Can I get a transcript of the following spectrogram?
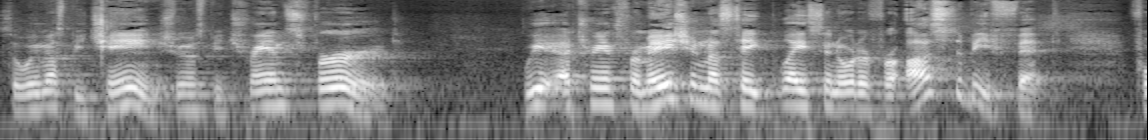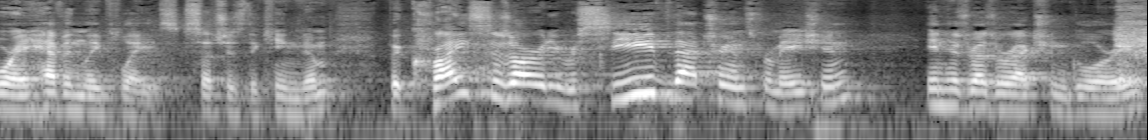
So we must be changed. We must be transferred. We, a transformation must take place in order for us to be fit for a heavenly place, such as the kingdom. But Christ has already received that transformation in his resurrection glory,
